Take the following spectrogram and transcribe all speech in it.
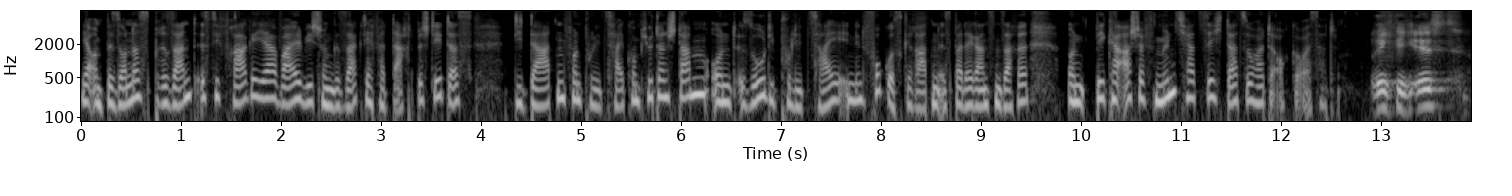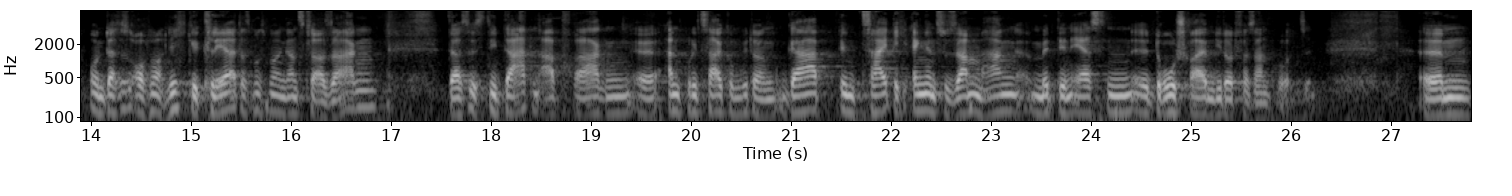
Ja, und besonders brisant ist die Frage ja, weil, wie schon gesagt, der Verdacht besteht, dass die Daten von Polizeicomputern stammen und so die Polizei in den Fokus geraten ist bei der ganzen Sache. Und BKA-Chef Münch hat sich dazu heute auch geäußert richtig ist, und das ist auch noch nicht geklärt, das muss man ganz klar sagen, dass es die Datenabfragen äh, an Polizeicomputern gab im zeitlich engen Zusammenhang mit den ersten äh, Drohschreiben, die dort versandt worden sind. Ähm,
